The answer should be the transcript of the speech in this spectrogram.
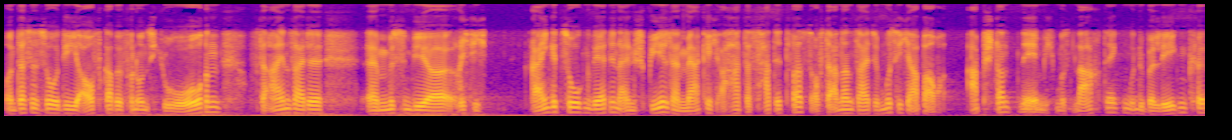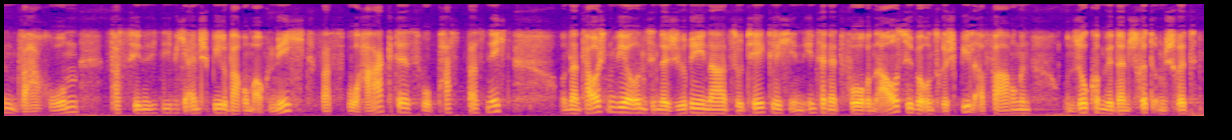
Und das ist so die Aufgabe von uns Juroren. Auf der einen Seite äh, müssen wir richtig reingezogen werden in ein Spiel, dann merke ich, aha, das hat etwas. Auf der anderen Seite muss ich aber auch Abstand nehmen, ich muss nachdenken und überlegen können, warum fasziniert mich ein Spiel, warum auch nicht, was, wo hakt es, wo passt was nicht. Und dann tauschen wir uns in der Jury nahezu täglich in Internetforen aus über unsere Spielerfahrungen und so kommen wir dann Schritt um Schritt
